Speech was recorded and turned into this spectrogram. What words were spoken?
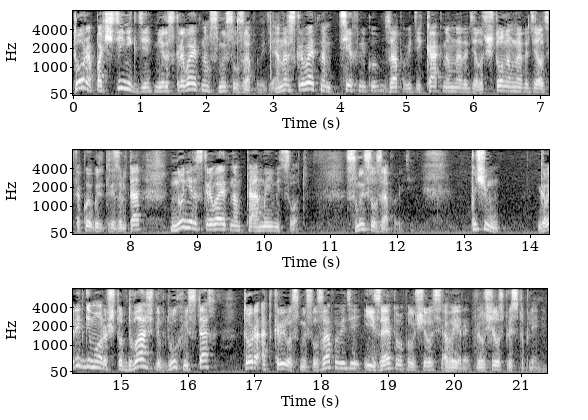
Тора почти нигде не раскрывает нам смысл заповеди. Она раскрывает нам технику заповедей, как нам надо делать, что нам надо делать, какой будет результат, но не раскрывает нам тамы и мицвод, смысл заповедей. Почему? Говорит Гемора, что дважды в двух местах Тора открыла смысл заповеди, и из-за этого получилось авейра, получилось преступление.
